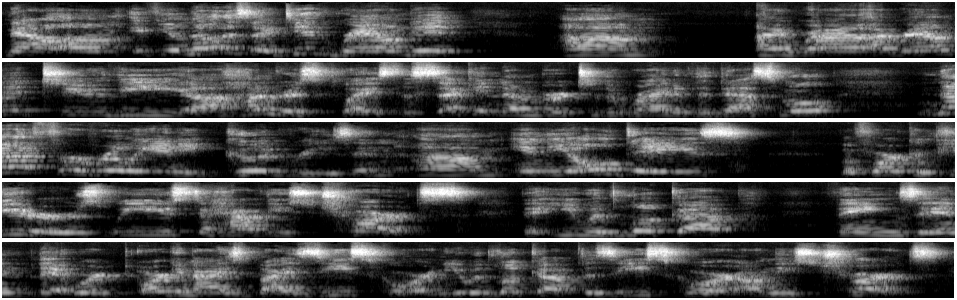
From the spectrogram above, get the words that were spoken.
Now, um, if you'll notice, I did round it. Um, I, I round it to the uh, hundredths place, the second number to the right of the decimal, not for really any good reason. Um, in the old days, before computers, we used to have these charts that you would look up things in that were organized by z-score and you would look up the z-score on these charts.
